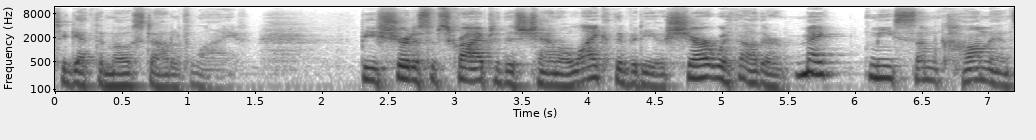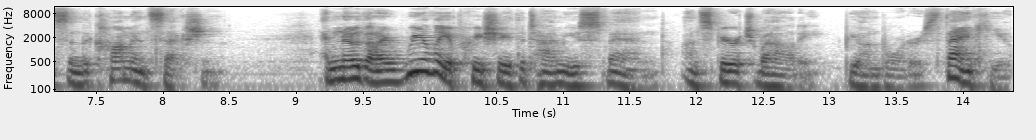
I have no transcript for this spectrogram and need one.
to get the most out of life. Be sure to subscribe to this channel, like the video, share it with others, make me some comments in the comment section. And know that I really appreciate the time you spend on spirituality beyond borders. Thank you.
